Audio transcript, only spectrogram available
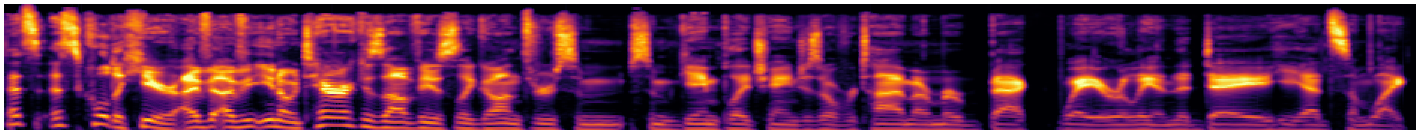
That's that's cool to hear. I've, I've you know Taric has obviously gone through some some gameplay changes over time. I remember back way early in the day he had some like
